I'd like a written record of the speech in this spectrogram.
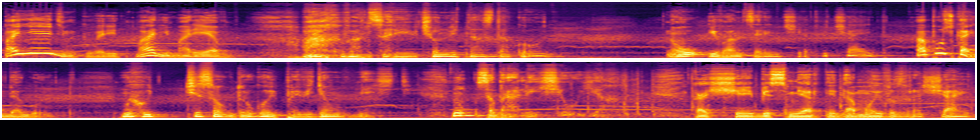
«Поедем», — говорит Марья Марьевна. «Ах, Иван-царевич, он ведь нас догонит». Ну, Иван-царевич и отвечает, «А пускай догонит. Мы хоть часок-другой проведем вместе». Ну, собрались и уехали. Кощей бессмертный домой возвращается.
